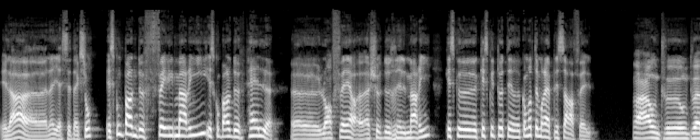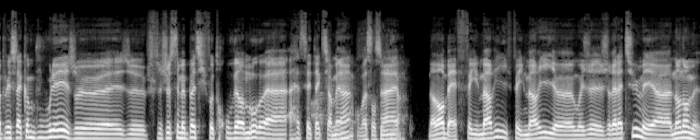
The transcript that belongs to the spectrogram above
Et là, euh, là, il y a cette action. Est-ce qu'on parle de Fail Marie Est-ce qu'on parle de Hell, euh, l'enfer, euh, H2L Marie Qu'est-ce que, qu'est-ce que toi, t'es- comment t'aimerais appeler ça, Raphaël? Ah, on peut on peut appeler ça comme vous voulez. Je je je sais même pas s'il faut trouver un mot à, à cette Ah, action. même, on va s'en souvenir. Non, non, ben, Fail Marie, Fail Marie, euh, moi, j'irai là-dessus, mais euh, non, non,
